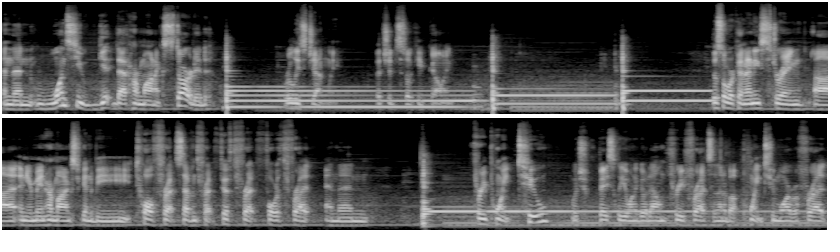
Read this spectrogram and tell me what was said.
And then once you get that harmonic started, release gently. That should still keep going. This will work on any string, uh, and your main harmonics are going to be 12th fret, 7th fret, 5th fret, 4th fret, and then 3.2, which basically you want to go down three frets and then about 0.2 more of a fret,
